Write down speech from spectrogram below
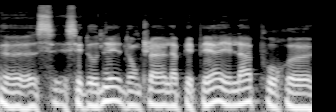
euh, ces, données. Donc la, la, PPA est là pour, euh,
